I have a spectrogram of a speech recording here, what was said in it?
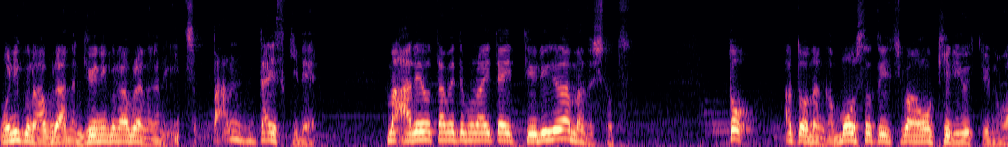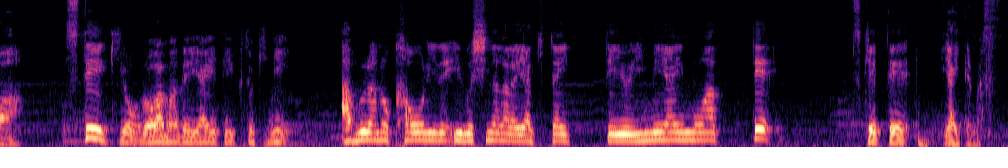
お肉の油の牛肉の油の中で一番大好きでまああれを食べてもらいたいっていう理由はまず一つとあとなんかもう一つ一番大きい理由っていうのはステーキをロガマで焼いていくときに油の香りでいぶしながら焼きたいっていう意味合いもあってつけて焼いてます。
